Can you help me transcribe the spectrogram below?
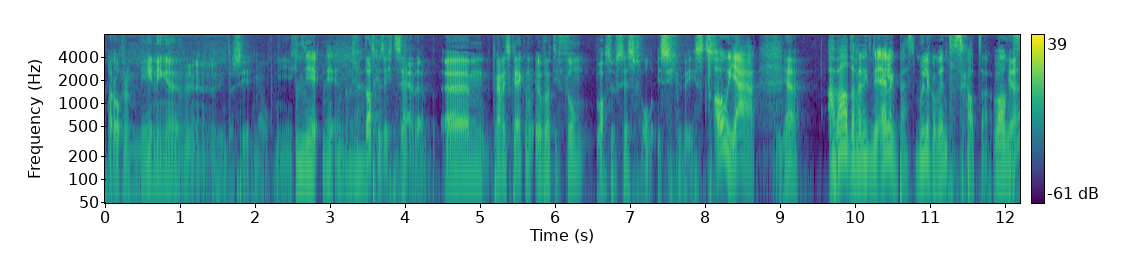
Maar over meningen eh, interesseert mij ook niet echt. Nee, nee, inderdaad. Dat gezegd zijnde, ehm, we gaan eens kijken of dat die film wat succesvol is geweest. Oh ja. Ja. Ah, wel, dat vind ik nu eigenlijk best moeilijk om in te schatten. Want Ja?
